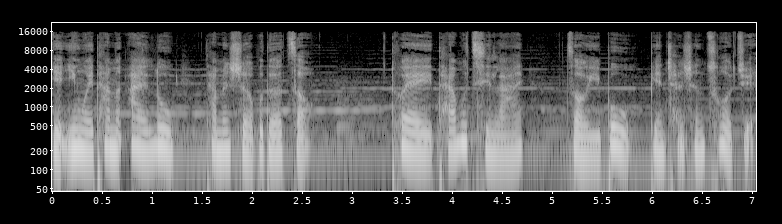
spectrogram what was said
也因为他们爱路，他们舍不得走，腿抬不起来，走一步便产生错觉，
